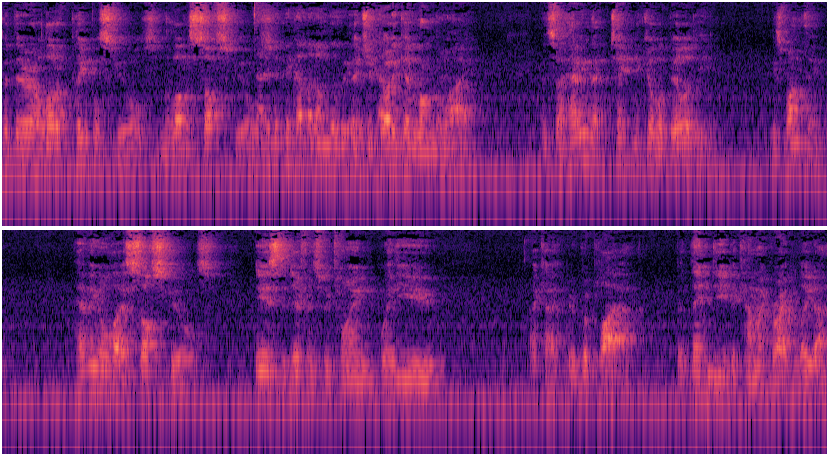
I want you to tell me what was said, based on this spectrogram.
But there are a lot of people skills and a lot of soft skills That you pick up along the way. that you've got to get along the way. And so having that technical ability is one thing. Having all those soft skills is the difference between whether you, okay, you're a good player, but then do you become a great leader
